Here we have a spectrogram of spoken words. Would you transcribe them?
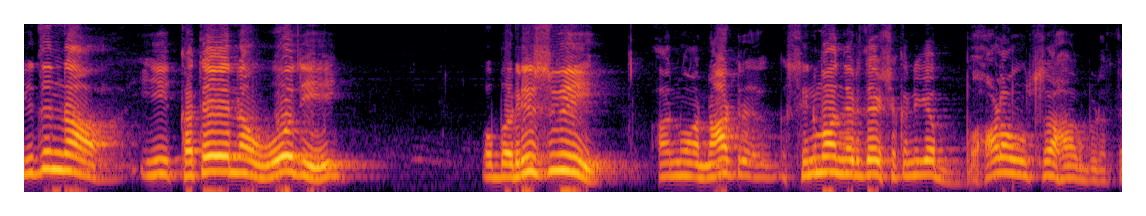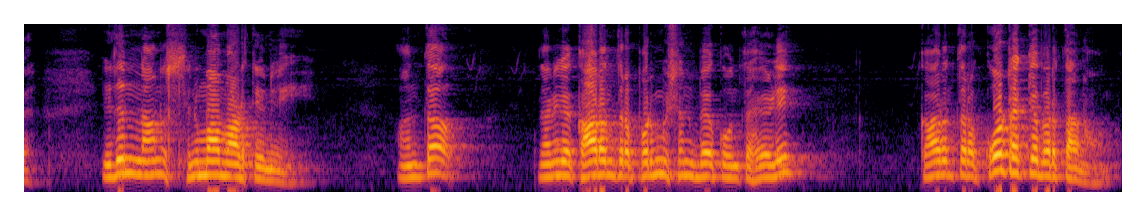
ಇದನ್ನು ಈ ಕಥೆಯನ್ನು ಓದಿ ಒಬ್ಬ ರಿಸ್ವಿ ಅನ್ನುವ ನಾಟ ಸಿನಿಮಾ ನಿರ್ದೇಶಕನಿಗೆ ಬಹಳ ಉತ್ಸಾಹ ಆಗಿಬಿಡುತ್ತೆ. ಇದನ್ನು ನಾನು ಸಿನಿಮಾ ಮಾಡ್ತೀನಿ ಅಂತ ನನಗೆ ಕಾರಂತರ ಪರ್ಮಿಷನ್ ಬೇಕು ಅಂತ ಹೇಳಿ ಕಾರಂತರ ಕೋಟಕ್ಕೆ ಬರ್ತಾನೆ ಅವನು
